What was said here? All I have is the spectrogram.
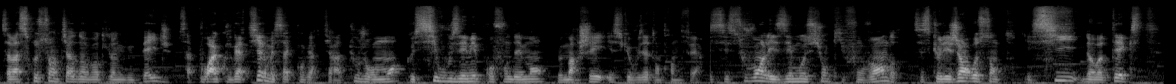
ça va se ressentir dans votre landing page. Ça pourra convertir, mais ça convertira toujours moins que si vous aimez profondément le marché et ce que vous êtes en train de faire. C'est souvent les émotions qui font vendre, c'est ce que les gens ressentent. Et si dans votre texte,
